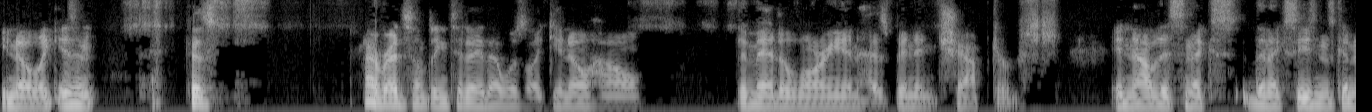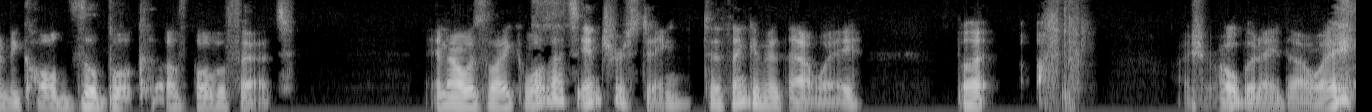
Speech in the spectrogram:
You know, like isn't because I read something today that was like, you know how The Mandalorian has been in chapters, and now this next the next season is going to be called The Book of Boba Fett. And I was like, well, that's interesting to think of it that way, but I sure hope it ain't that way.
